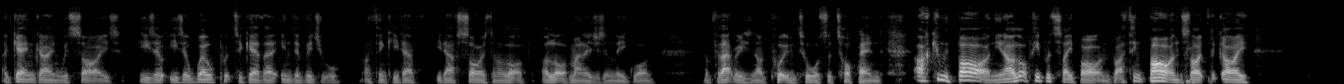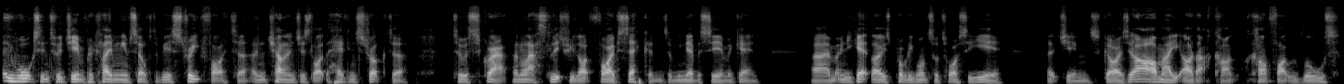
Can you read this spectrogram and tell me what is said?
Again, going with size, he's a he's a well put together individual. I think he'd have he'd have size on a lot of a lot of managers in League One, and for that reason, I'd put him towards the top end. I can with Barton, you know, a lot of people would say Barton, but I think Barton's like the guy who walks into a gym proclaiming himself to be a street fighter and challenges like the head instructor to a scrap and lasts literally like five seconds, and we never see him again. Um, and you get those probably once or twice a year at gyms. Guys, oh mate, I, I can't, I can't fight with rules.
